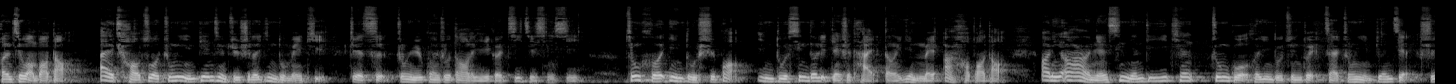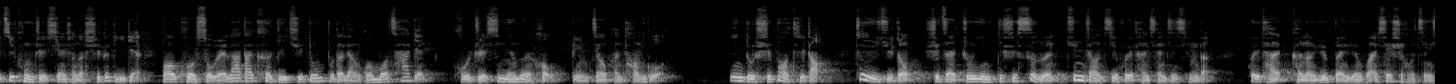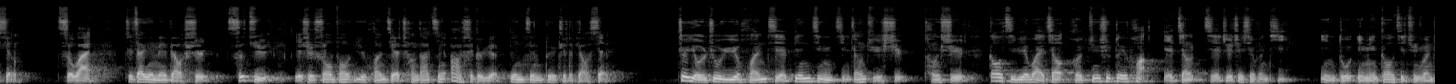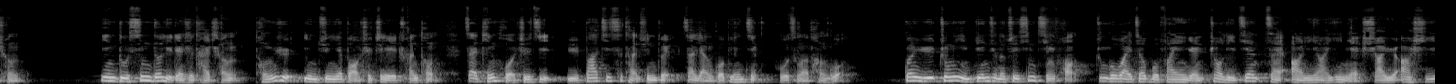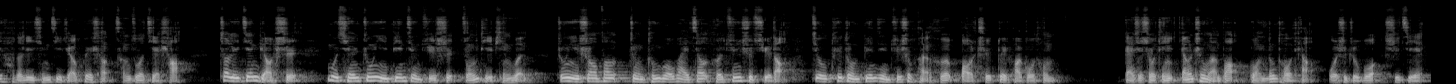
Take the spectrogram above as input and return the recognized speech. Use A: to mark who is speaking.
A: 环球网报道，爱炒作中印边境局势的印度媒体这次终于关注到了一个积极信息。综合《印度时报》、印度新德里电视台等印媒二号报道，二零二二年新年第一天，中国和印度军队在中印边界实际控制线上的十个地点，包括所谓拉达克地区东部的两国摩擦点，互致新年问候并交换糖果。《印度时报》提到，这一举动是在中印第十四轮军长级会谈前进行的，会谈可能于本月晚些时候进行。此外，这家印媒表示，此举也是双方欲缓解长达近二十个月边境对峙的表现，这有助于缓解边境紧张局势。同时，高级别外交和军事对话也将解决这些问题。印度一名高级军官称，印度新德里电视台称，同日印军也保持这一传统，在停火之际与巴基斯坦军队在两国边境互送了糖果。关于中印边境的最新情况，中国外交部发言人赵立坚在二零二一年十二月二十一号的例行记者会上曾做介绍。赵立坚表示，目前中印边境局势总体平稳，中印双方正通过外交和军事渠道就推动边境局势缓和保持对话沟通。感谢收听羊城晚报广东头条，我是主播徐杰。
